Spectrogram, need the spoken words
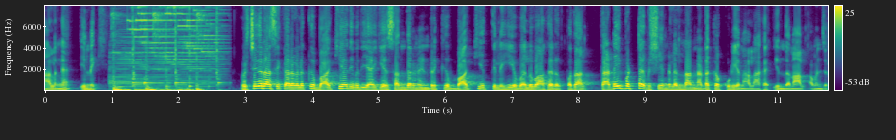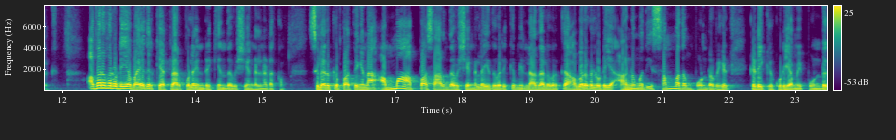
நாளுங்க இன்னைக்கு. விருச்சிகராசிக்காரர்களுக்கு பாக்கியாதிபதியாகிய சந்திரன் இன்றைக்கு பாக்கியத்திலேயே வலுவாக இருப்பதால் தடைப்பட்ட விஷயங்கள் எல்லாம் நடக்கக்கூடிய நாளாக இந்த நாள் அமைஞ்சிருக்கு. அவரவருடைய வயதிற்கேற்றார் போல இன்றைக்கு இந்த விஷயங்கள் நடக்கும். சிலருக்கு பார்த்தீங்கன்னா அம்மா அப்பா சார்ந்த விஷயங்களில் இதுவரைக்கும் இல்லாத அளவிற்கு அவர்களுடைய அனுமதி சம்மதம் போன்றவைகள் கிடைக்கக்கூடிய அமைப்பு உண்டு.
